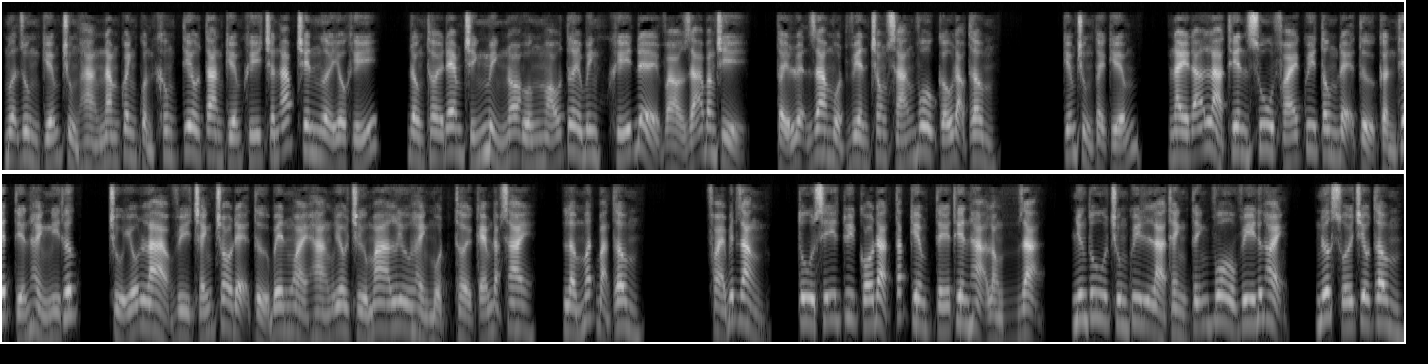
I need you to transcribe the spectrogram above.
mượn dùng kiếm chủng hàng năm quanh quẩn không tiêu tan kiếm khí chấn áp trên người yêu khí, đồng thời đem chính mình no uống máu tươi binh khí để vào giã băng chỉ, tẩy luyện ra một viên trong sáng vô cấu đạo tâm. Kiếm trùng tẩy kiếm, này đã là thiên su phái quy tông đệ tử cần thiết tiến hành nghi thức, chủ yếu là vì tránh cho đệ tử bên ngoài hàng yêu trừ ma lưu hành một thời kém đạp sai, lầm mất bản tâm. Phải biết rằng, tu sĩ tuy có đạt tắc kiêm tế thiên hạ lòng dạ, nhưng tu trung quy là thành tĩnh vô vi đức hạnh, nước suối chiêu tâm,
